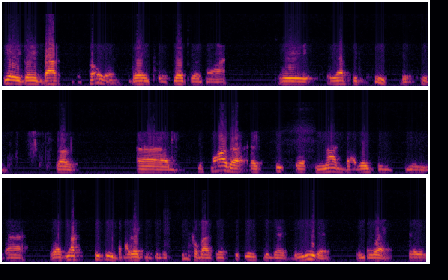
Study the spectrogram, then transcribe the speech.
Here we're going back to the Torah, going to the place where uh, we, we have to teach the truth. Because uh, the father was not directing the, uh, was not speaking directly to the people, but was speaking to the, the leader in a way. So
